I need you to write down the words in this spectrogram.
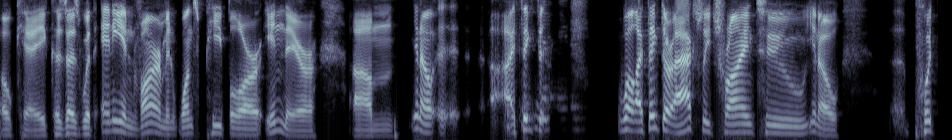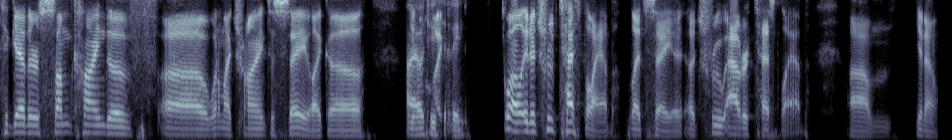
okay because as with any environment once people are in there um, you know eh, i think that well i think they're actually trying to you know put together some kind of uh, what am i trying to say like a you know, IoT like- City. well in a true test lab let's say a, a true outer test lab um, you know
